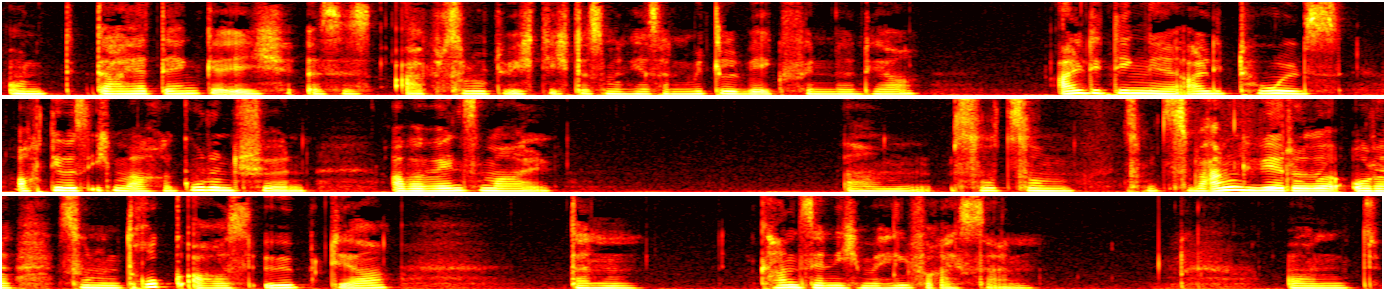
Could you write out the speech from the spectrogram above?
Und daher denke ich, es ist absolut wichtig, dass man hier seinen Mittelweg findet, ja. All die Dinge, all die Tools, auch die, was ich mache, gut und schön. Aber wenn es mal ähm, so zum, zum Zwang wird oder, oder so einen Druck ausübt, ja, dann kann es ja nicht mehr hilfreich sein. Und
